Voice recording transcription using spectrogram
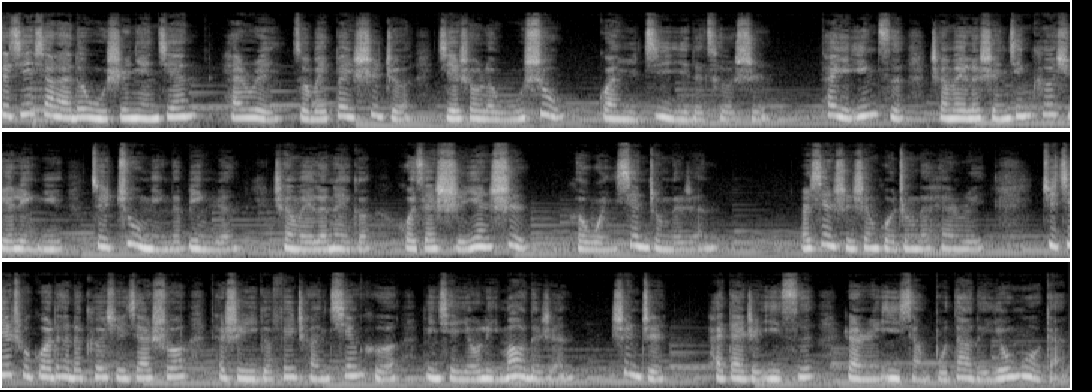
在接下来的五十年间，Henry 作为被试者，接受了无数关于记忆的测试。他也因此成为了神经科学领域最著名的病人，成为了那个活在实验室和文献中的人。而现实生活中的 Henry，据接触过他的科学家说，他是一个非常谦和并且有礼貌的人，甚至还带着一丝让人意想不到的幽默感。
